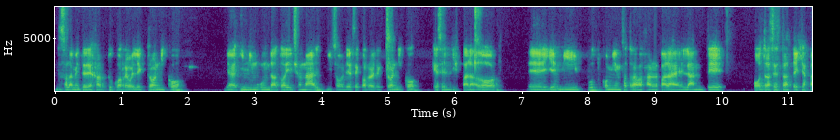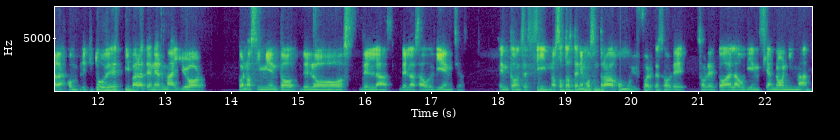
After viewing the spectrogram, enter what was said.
de solamente dejar tu correo electrónico y ningún dato adicional. Y sobre ese correo electrónico, que es el disparador eh, y es mi input, comienzo a trabajar para adelante otras estrategias para las completitudes y para tener mayor conocimiento de, los, de, las, de las audiencias. Entonces, sí, nosotros tenemos un trabajo muy fuerte sobre, sobre toda la audiencia anónima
